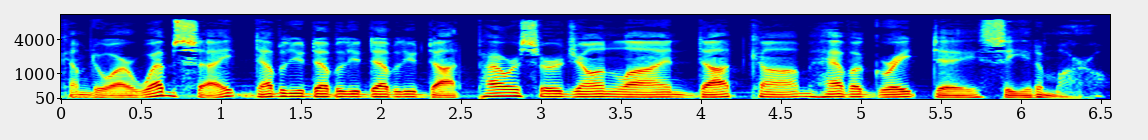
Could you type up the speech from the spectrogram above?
Come to our website, www.powersurgeonline.com. Have a great day. See you tomorrow.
